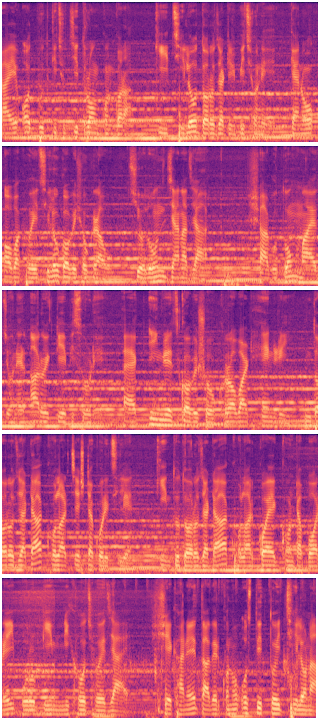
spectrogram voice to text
গায়ে অদ্ভুত কিছু চিত্র অঙ্কন করা। কি ছিল দরজাটির পিছনে? কেন অবাক হয়েছিল গবেষকরাও? চলুন জানা যাক। স্বাগতম মায়াজনের আরও একটি এপিসোডে। এক ইংরেজ গবেষক, রবার্ট হেনরি, দরজাটা খোলার চেষ্টা করেছিলেন, কিন্তু দরজাটা খোলার কয়েক ঘণ্টা পরেই পুরো টিম নিখোঁজ হয়ে যায়। সেখানে তাদের কোনো অস্তিত্বই ছিল না,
